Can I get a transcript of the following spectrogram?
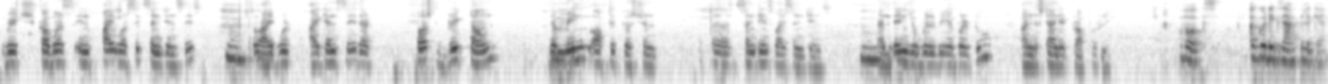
which covers in five or six sentences, Hmm. so I would I can say that first break down the Hmm. meaning of the question uh, sentence by sentence, Hmm. and then you will be able to understand it properly. Works. A good example again.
